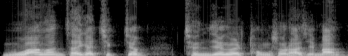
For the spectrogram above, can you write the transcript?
무왕은 자기가 직접 전쟁을 통솔하지만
